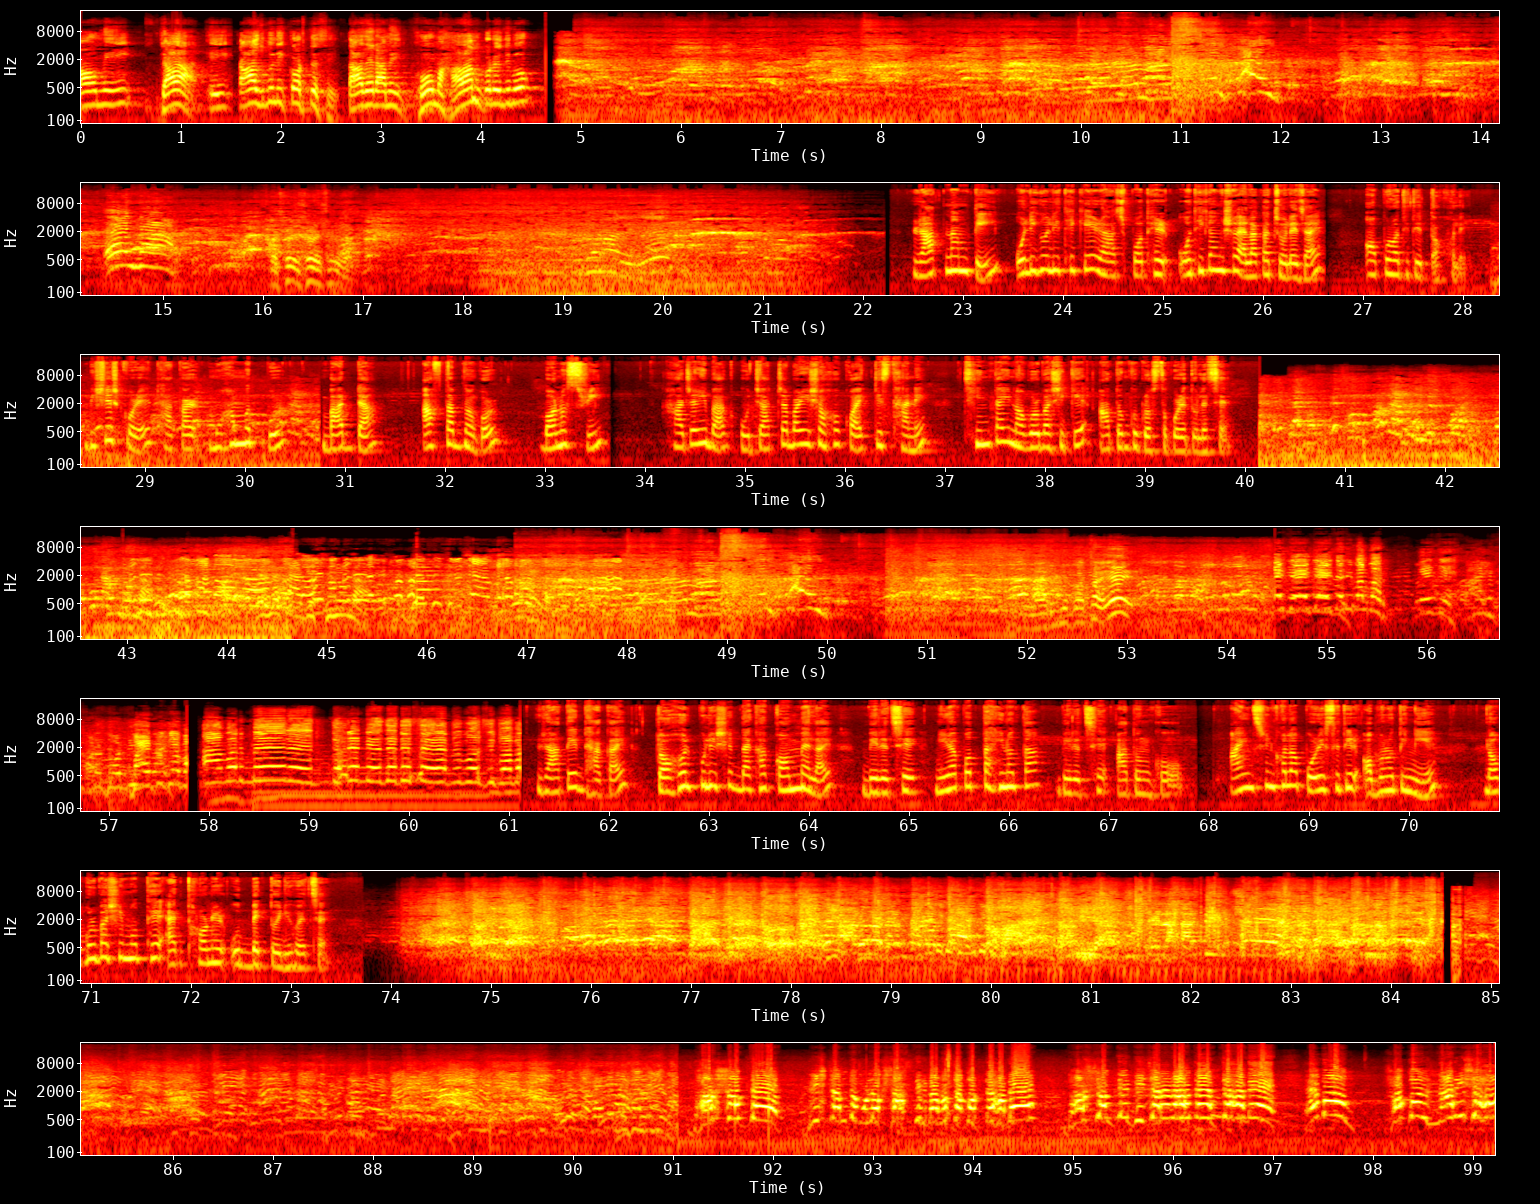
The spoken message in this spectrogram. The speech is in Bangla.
আওয়ামী যারা এই কাজগুলি করতেছে, তাদের আমি ঘুম হারাম করে দিব। রাত নামতেই অলিগলি থেকে রাজপথের অধিকাংশ এলাকা চলে যায় অপরাধীদের দখলে। বিশেষ করে ঢাকার মোহাম্মদপুর বাড্ডা আফতাবনগর বনশ্রী হাজারিবাগ ও যাত্রাবাড়ি সহ কয়েকটি স্থানে ছিনতাই নগরবাসীকে আতঙ্কগ্রস্ত করে তুলেছে কথা এই রাতের ঢাকায় টহল পুলিশের দেখা কম মেলায় বেড়েছে নিরাপত্তাহীনতা, বেড়েছে আতঙ্ক। আইন শৃঙ্খলা পরিস্থিতির অবনতি নিয়ে নগরবাসীর মধ্যে এক ধরনের উদ্বেগ তৈরি হয়েছে ধর্ষকদের দৃষ্টান্তমূলক শাস্তির ব্যবস্থা করতে হবে ধর্ষকদের বিচারের আওতায় আনতে হবে এবং সকল নারী সহ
